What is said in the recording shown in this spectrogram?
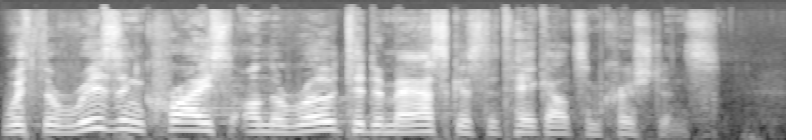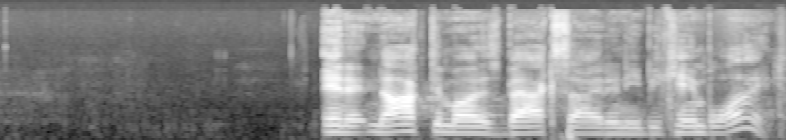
with the risen Christ on the road to Damascus to take out some Christians. And it knocked him on his backside, and he became blind.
